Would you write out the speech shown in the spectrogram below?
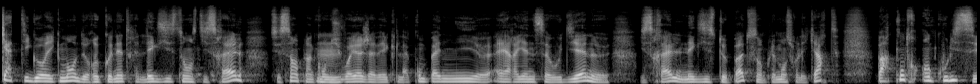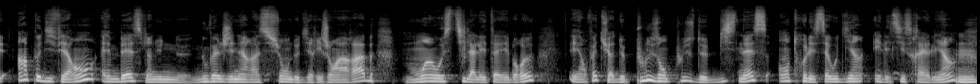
catégoriquement de reconnaître l'existence d'Israël. C'est simple, hein, quand tu voyages avec la compagnie euh, aérienne saoudienne, euh, Israël n'existe pas tout simplement sur les cartes. Par contre, en coulisses, c'est un peu différent. MBS vient d'une nouvelle génération de dirigeants arabes, moins hostiles à l'État hébreu. Et en fait, tu as de plus en plus de business entre les Saoudiens et les Israéliens. Mhm.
